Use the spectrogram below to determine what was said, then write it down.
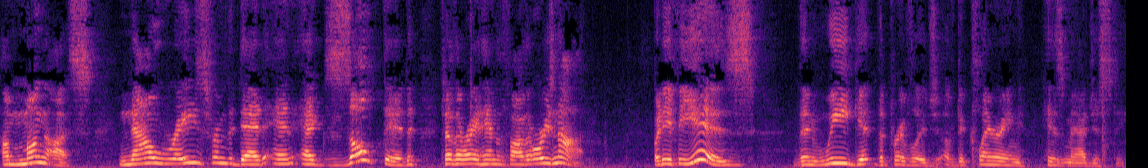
among us, now raised from the dead and exalted to the right hand of the Father, or he's not. But if he is, then we get the privilege of declaring his majesty.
